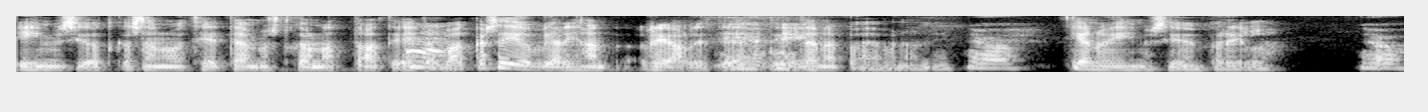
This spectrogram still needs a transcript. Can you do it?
ihmisiä, jotka sanoivat, että hei, tämmöistä kannattaa tehdä, Mm. vaikka se ei ole vielä ihan realiteetti Niin, tänä päivänä. Niin Joo. hienoja ihmisiä ympärillä. Joo.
